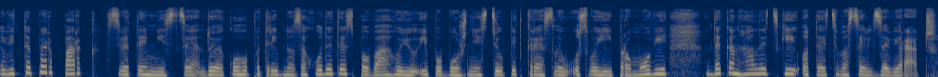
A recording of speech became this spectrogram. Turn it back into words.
Відтепер парк святе місце, до якого потрібно заходити з повагою і побожністю, підкреслив у своїй промові декан Галицький отець Василь Завірач.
